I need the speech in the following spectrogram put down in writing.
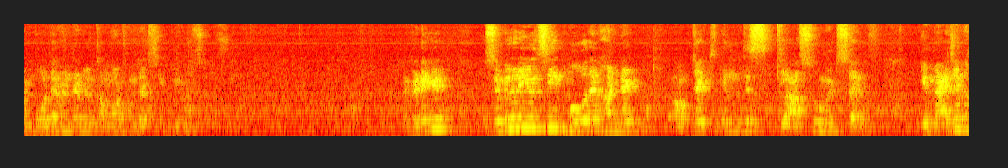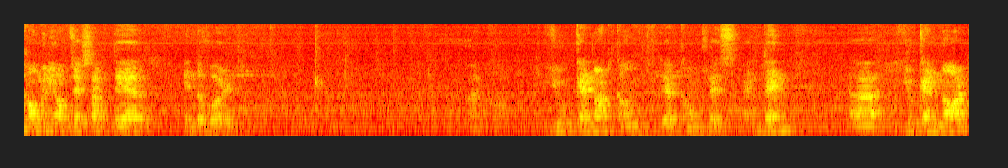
more than 100 will come out from that CPU itself. You're getting it? Similarly, you'll see more than 100 objects in this classroom itself. Imagine how many objects are there in the world. You cannot count, they are countless. And then uh, you cannot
